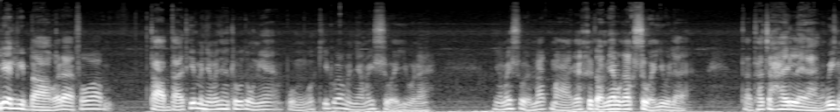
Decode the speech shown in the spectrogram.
เรียกรีบาวก็ได้ เพราะว่าตราบใดที่มันยังไม่ทะลุตรงเนี้ยผมก็คิดว่ามันยังไม่สวยอยู่นะ ยังไม่สวยมากมาย ก็คือตอนนี้มันก็สวยอยู่แหละ แต่ถ้าจะให้แรงวิ่ง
